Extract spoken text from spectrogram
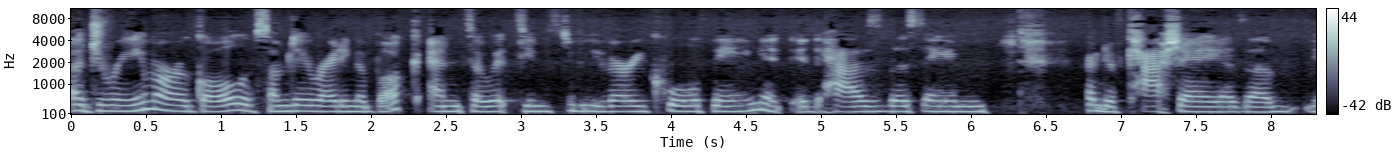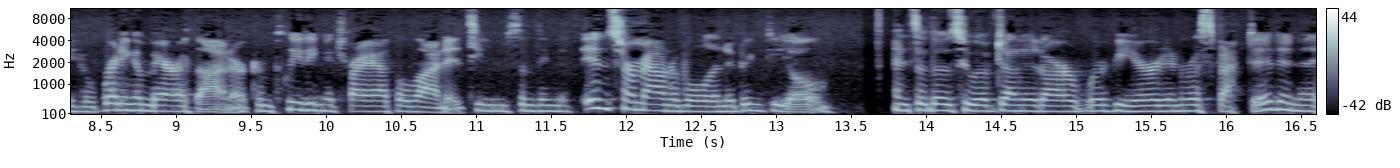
a dream or a goal of someday writing a book. And so it seems to be a very cool thing. It, it has the same kind of cachet as a, you know, running a marathon or completing a triathlon. It seems something that's insurmountable and a big deal. And so those who have done it are revered and respected in a,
